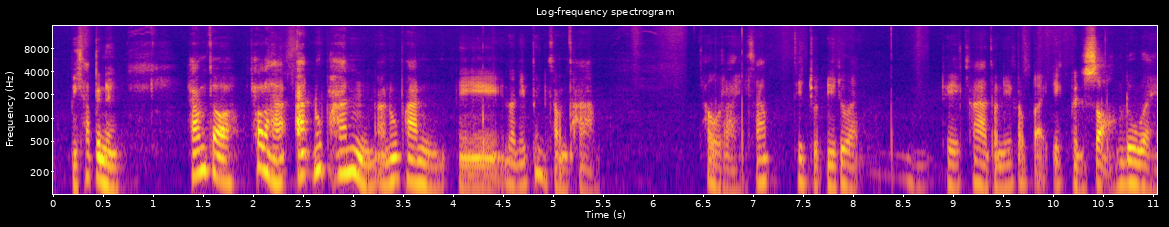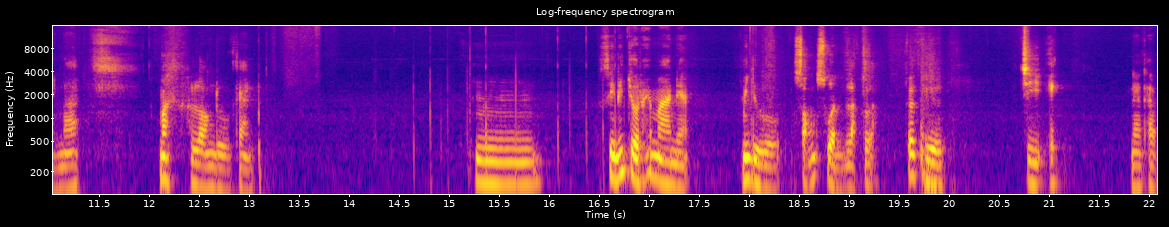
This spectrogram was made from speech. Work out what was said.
7มีค่าเป็นหนึ่งถามต่อเท่าไหร่อนุพันธ์อนุพันธ์นี่ตอนนี้เป็นคำถาม เท่าไหร่ครับ ที่จุดนี้ด้วย เทค่าตัวนี้เข้าไป x เป็น 2 ด้วยนะ มา ลองดูกันสิ่งที่โจทย์ให้มาเนี่ย มีอยู่ 2 ส่วนหลักๆก็คือ gx นะครับ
